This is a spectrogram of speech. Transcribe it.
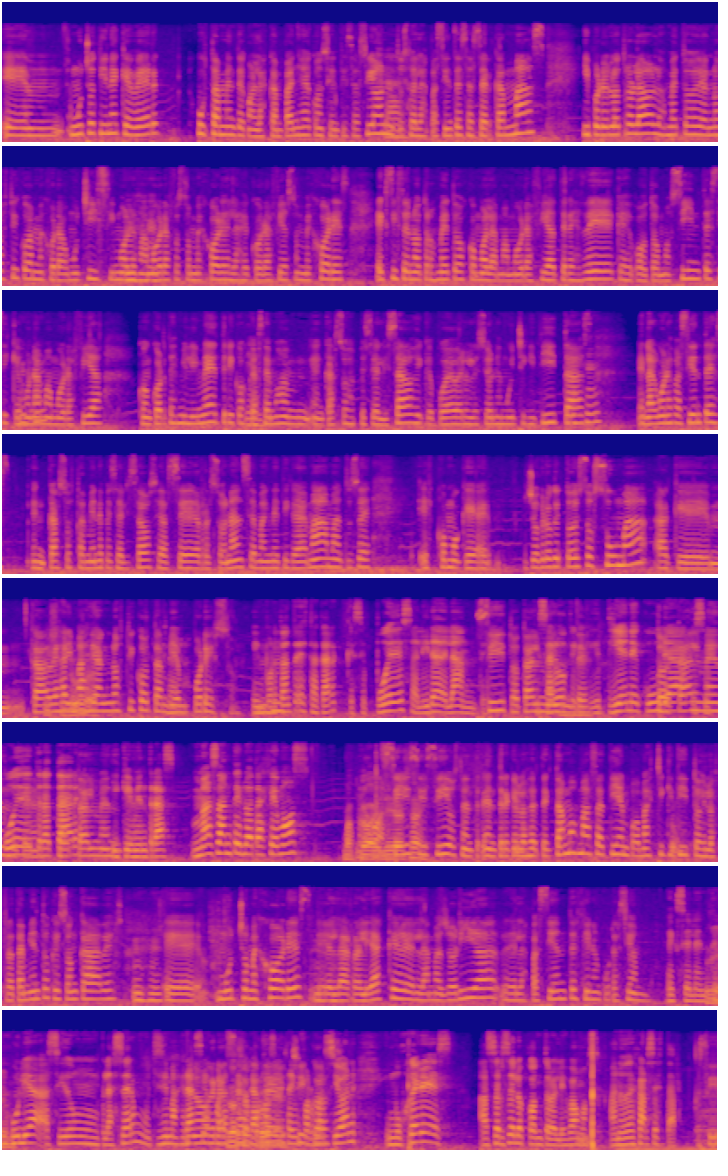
Eh, mucho tiene que ver justamente con las campañas de concientización, entonces las pacientes se acercan más. Y por el otro lado los métodos de diagnóstico han mejorado muchísimo, los mamógrafos son mejores, las ecografías son mejores, existen otros métodos como la mamografía 3D que, o tomosíntesis, que es una mamografía con cortes milimétricos que hacemos en, casos especializados y que puede haber lesiones muy chiquititas. En algunas pacientes, en casos también especializados, se hace resonancia magnética de mama, entonces es como que yo creo que todo eso suma a que mm, cada vez hay más diagnóstico también por eso. Importante destacar que se puede salir adelante. Sí, totalmente. Es algo que, tiene cura, que se puede tratar y que mientras más antes lo atajemos, más Sí, sí, sí, o sea, entre, que los detectamos más a tiempo, más chiquititos y los tratamientos que son cada vez eh, mucho mejores, eh, la realidad es que la mayoría de las pacientes tienen curación. Excelente. Julia, ha sido un placer, muchísimas gracias, por acercarnos a esta información. Y mujeres, hacerse los controles, vamos, a no dejarse estar.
